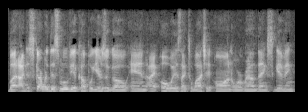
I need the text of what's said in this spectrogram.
but I discovered this movie a couple years ago, and I always like to watch it on or around Thanksgiving.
